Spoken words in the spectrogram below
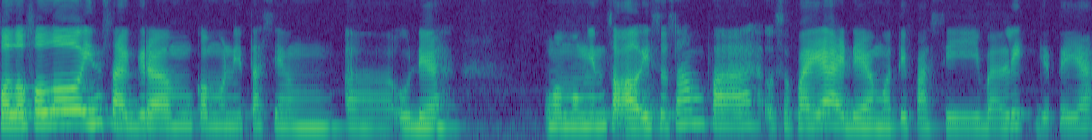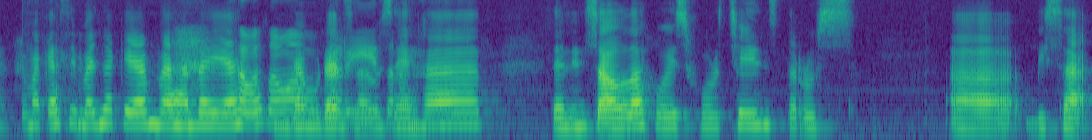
follow-follow Instagram komunitas yang uh, udah ngomongin soal isu sampah supaya ada motivasi balik gitu ya. Terima kasih banyak ya Mbak Handa ya. Sama-sama. Mudah-mudahan selalu sehat dan insya Allah Waste for Change terus uh, bisa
